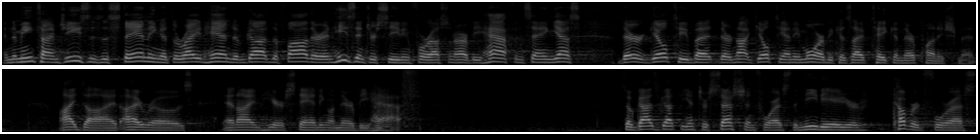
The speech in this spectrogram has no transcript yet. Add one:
In the meantime, Jesus is standing at the right hand of God the Father, and He's interceding for us on our behalf and saying, Yes, they're guilty, but they're not guilty anymore because I've taken their punishment. I died, I rose, and I'm here standing on their behalf. So God's got the intercession for us, the mediator covered for us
